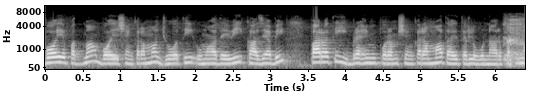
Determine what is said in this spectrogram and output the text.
బోయ పద్మ బోయ శంకరమ్మ జ్యోతి ఉమాదేవి కాజాబి పార్వతి ఇబ్రహీంపురం శంకరమ్మ తదితరులు ఉన్నారు. పట్టణ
